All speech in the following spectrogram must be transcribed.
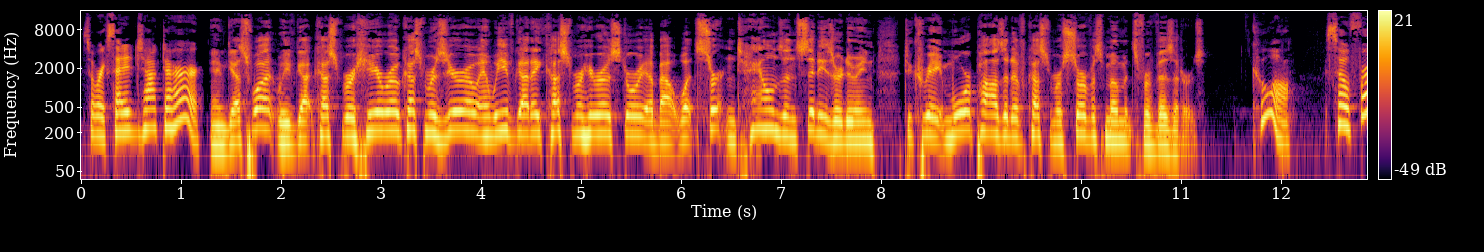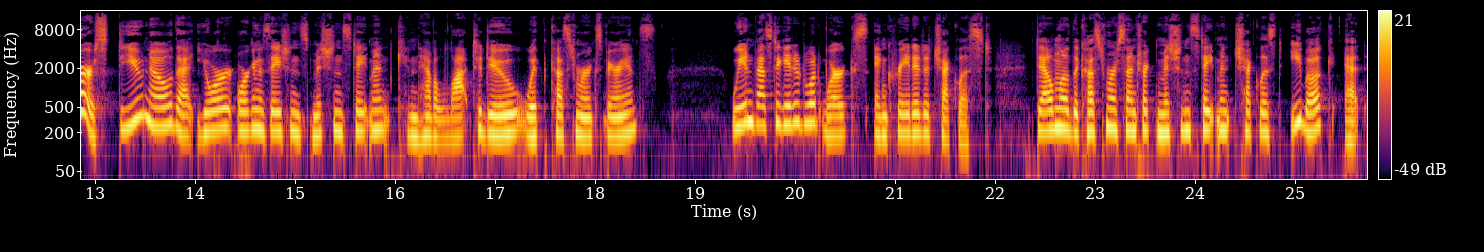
So we're excited to talk to her. And guess what? We've got customer hero, customer zero, and we've got a customer hero story about what certain towns and cities are doing to create more positive customer service moments for visitors. Cool. So, first, do you know that your organization's mission statement can have a lot to do with customer experience? We investigated what works and created a checklist. Download the customer centric mission statement checklist ebook at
